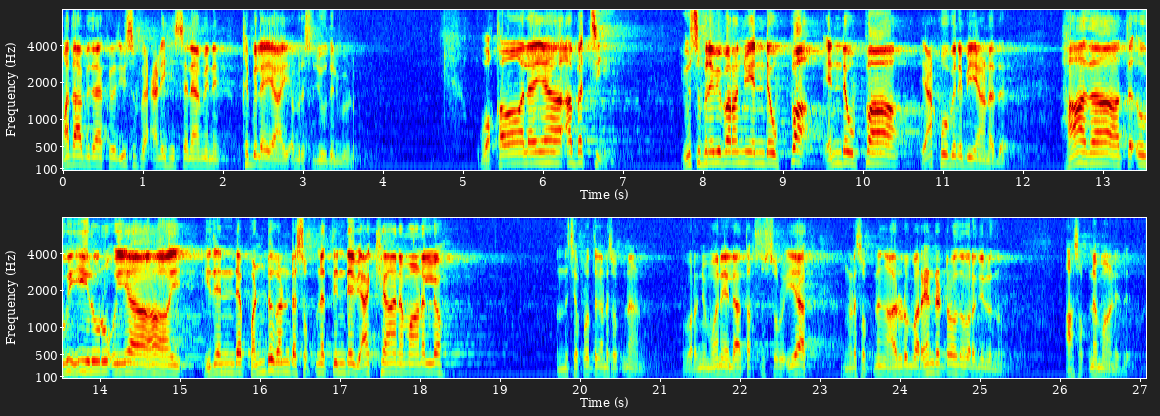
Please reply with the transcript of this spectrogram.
മാതാപിതാക്കൾ യൂസുഫ് അലിഹിസ്സലാമിന് കിബിലയായി അവർ സുജൂദിൽ വീണു. യൂസുഫ് നബി പറഞ്ഞു എന്റെ ഉപ്പ എന്റെ ഉപ്പ യാക്കൂബ് നബിയാണത്. ഇതെന്റെ പണ്ട് കണ്ട സ്വപ്നത്തിന്റെ വ്യാഖ്യാനമാണല്ലോ. അന്ന് ചെപ്പുറത്ത് കണ്ട സ്വപ്നമാണ്. പറഞ്ഞു മോനെ എല്ലാ തഖ്സുസ് റുയാഖ് നിങ്ങളുടെ സ്വപ്നം ആരോടും പറയണ്ടട്ടോ എന്ന് പറഞ്ഞിരുന്നു. ആ സ്വപ്നമാണിത്.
